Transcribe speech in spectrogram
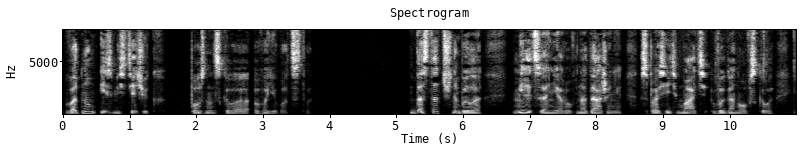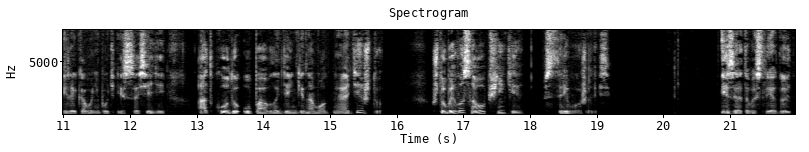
в одном из местечек Познанского воеводства. Достаточно было милиционеру в Надажине спросить мать Выгановского или кого-нибудь из соседей, откуда у Павла деньги на модную одежду, чтобы его сообщники встревожились. Из этого следует,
